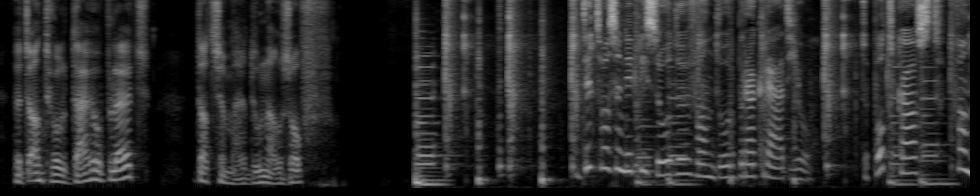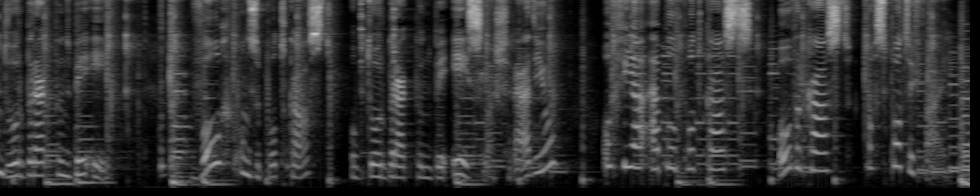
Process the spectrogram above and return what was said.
Het antwoord daarop luidt dat ze maar doen alsof. Dit was een episode van Doorbraak Radio, de podcast van doorbraak.be. Volg onze podcast op doorbraak.be/radio of via Apple Podcasts, Overcast of Spotify.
